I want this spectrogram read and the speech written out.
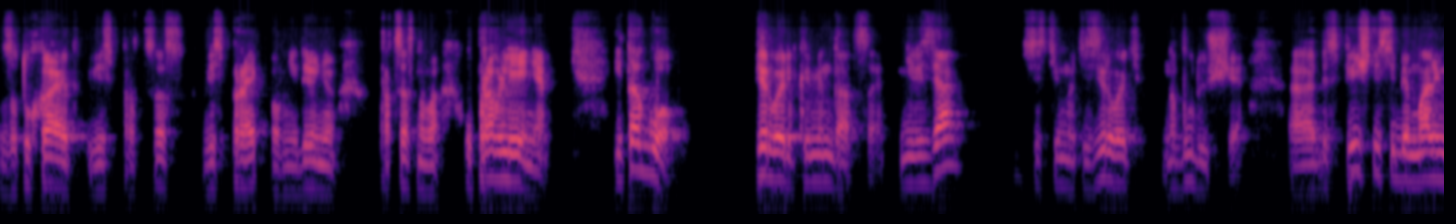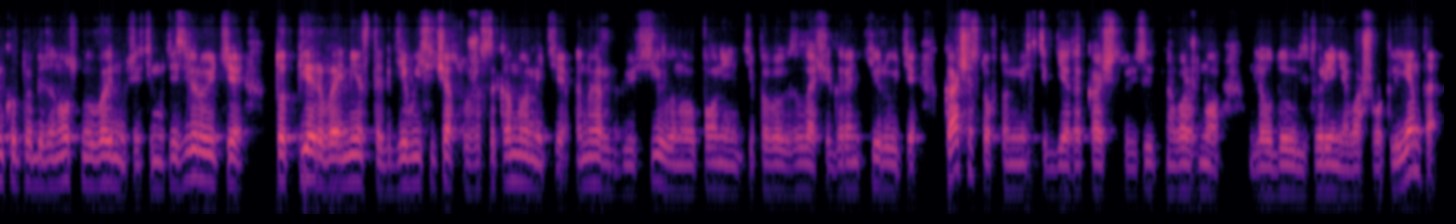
затухает весь процесс, весь проект по внедрению процессного управления. Итого, первая рекомендация. Нельзя систематизировать на будущее. Э, обеспечьте себе маленькую победоносную войну, систематизируйте то первое место, где вы сейчас уже сэкономите энергию, силы на выполнение типовых задач и гарантируете качество в том месте, где это качество действительно важно для удовлетворения вашего клиента.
